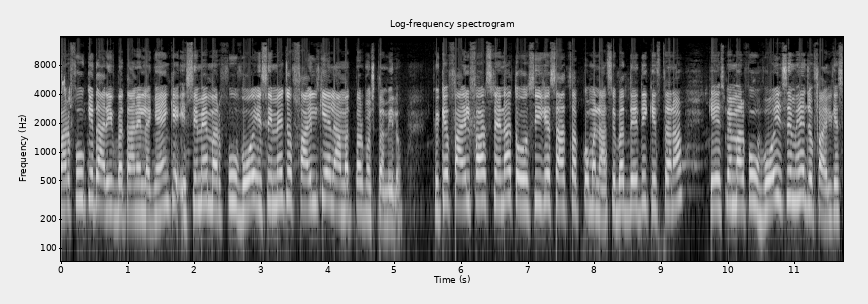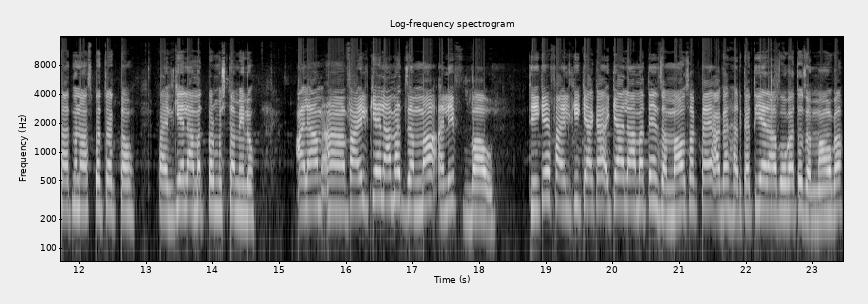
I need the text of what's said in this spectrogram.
मरफू की तारीफ़ बताने लगे हैं कि इसम मरफू, वो इसम है जो फ़ाइल की अलामत पर मुश्तमिल हो। क्योंकि फ़ाइल फ़र्स्ट है ना तो उसी के साथ सबको मुनासिबत दे दी किस तरह कि इसमें मरफू वो इसम है जो फ़ाइल के साथ मुनासबत रखता हो, फ़ाइल की अलामत पर मुश्तमिल हो। अलाम फ़ाइल की अलामत जम्मा, अलिफ वाओ ठीक है, फ़ाइल की क्या क्या क्या अलामतें जम्मा हो सकता है, अगर हरकती अराब होगा तो जम्मा होगा।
